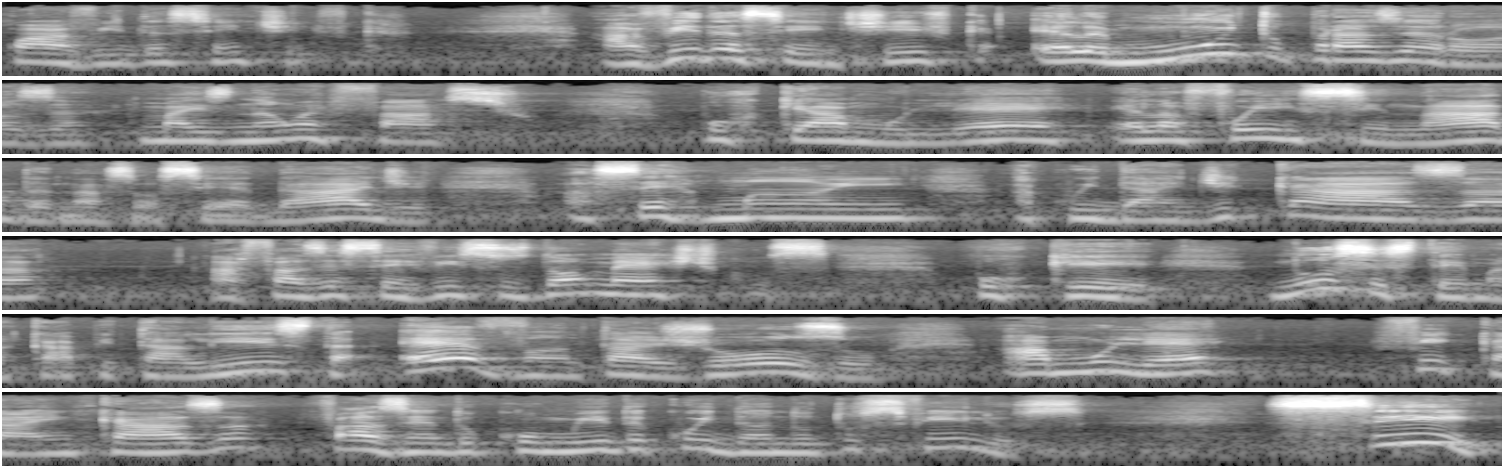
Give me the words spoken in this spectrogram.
com a vida científica. A vida científica, ela é muito prazerosa, mas não é fácil, porque a mulher, ela foi ensinada na sociedade a ser mãe, a cuidar de casa, a fazer serviços domésticos, porque no sistema capitalista é vantajoso a mulher ficar em casa fazendo comida cuidando dos filhos. Se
